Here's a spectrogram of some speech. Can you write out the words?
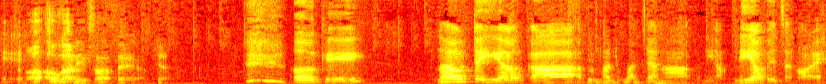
ခဲ့ကျွန်တော်အောက်ကနေစားဆက်ရတာပြတ် okay နောက်တစ်ယောက်ကအခုဒီမှဒီမှကြံတာဘယ်နှစ်ယောက်၄ယောက်ပဲကြံတော့တယ်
